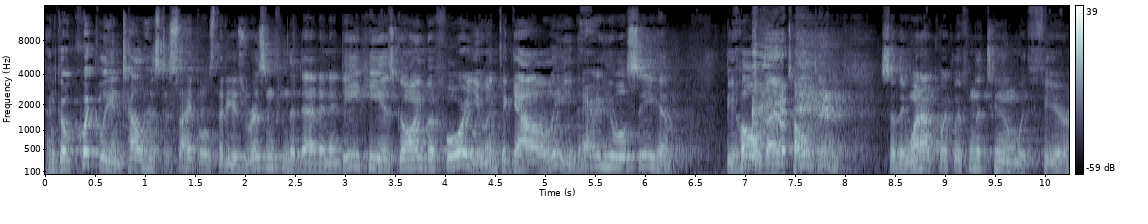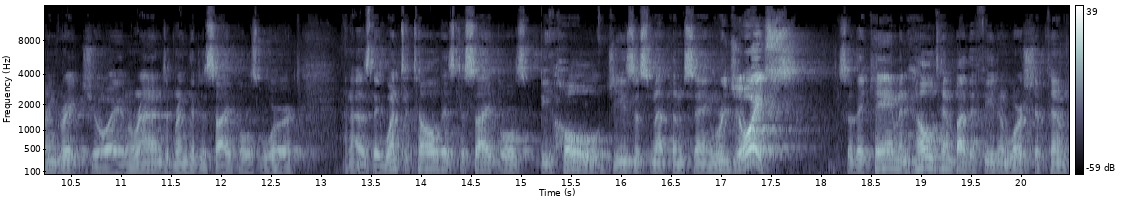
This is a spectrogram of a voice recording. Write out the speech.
and go quickly and tell his disciples that he is risen from the dead, and indeed he is going before you into Galilee. There you will see him. Behold, I have told you. So they went out quickly from the tomb with fear and great joy and ran to bring the disciples word. And as they went to tell his disciples, behold, Jesus met them, saying, Rejoice! So they came and held him by the feet and worshipped him.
